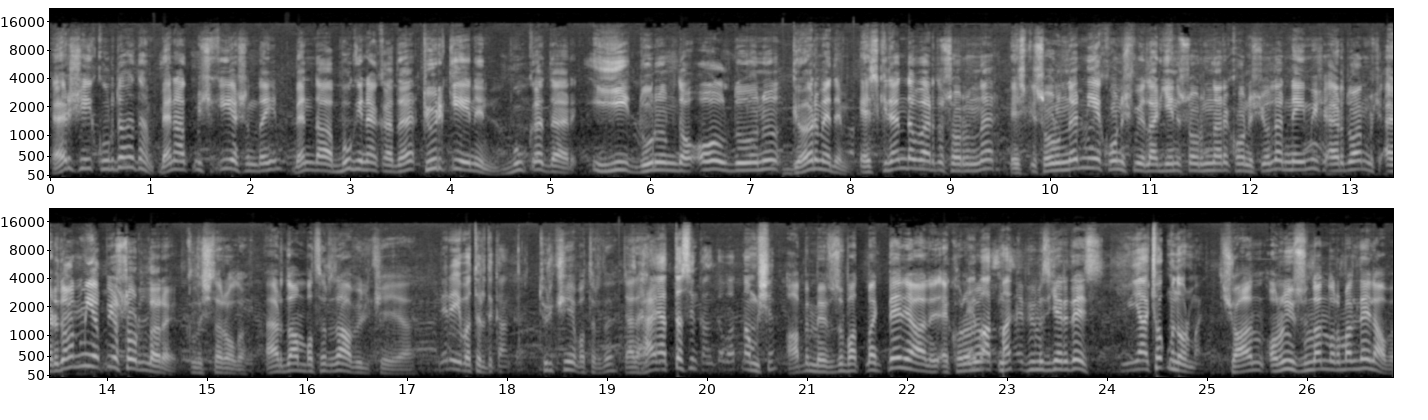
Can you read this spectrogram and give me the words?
her şeyi kurdu adam. Ben 62 yaşındayım. Ben daha bugüne kadar Türkiye'nin bu kadar iyi durumda olduğunu görmedim. Eskiden de vardı sorunlar. Eski sorunları niye konuşmuyorlar? Yeni sorunları konuşuyorlar. Neymiş? Erdoğan'mış. Erdoğan mı yapıyor sorunları? Kılıçdaroğlu. Erdoğan batırdı abi ülkeyi ya. Nereyi batırdı kanka? Türkiye'yi batırdı. Yani Sen hayattasın kanka batmamışsın. Abi mevzu batmak değil yani. Ekonomi Ne batmak? hepimiz gerideyiz. Dünya çok mu normal? Şu an onun yüzünden normal değil abi.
